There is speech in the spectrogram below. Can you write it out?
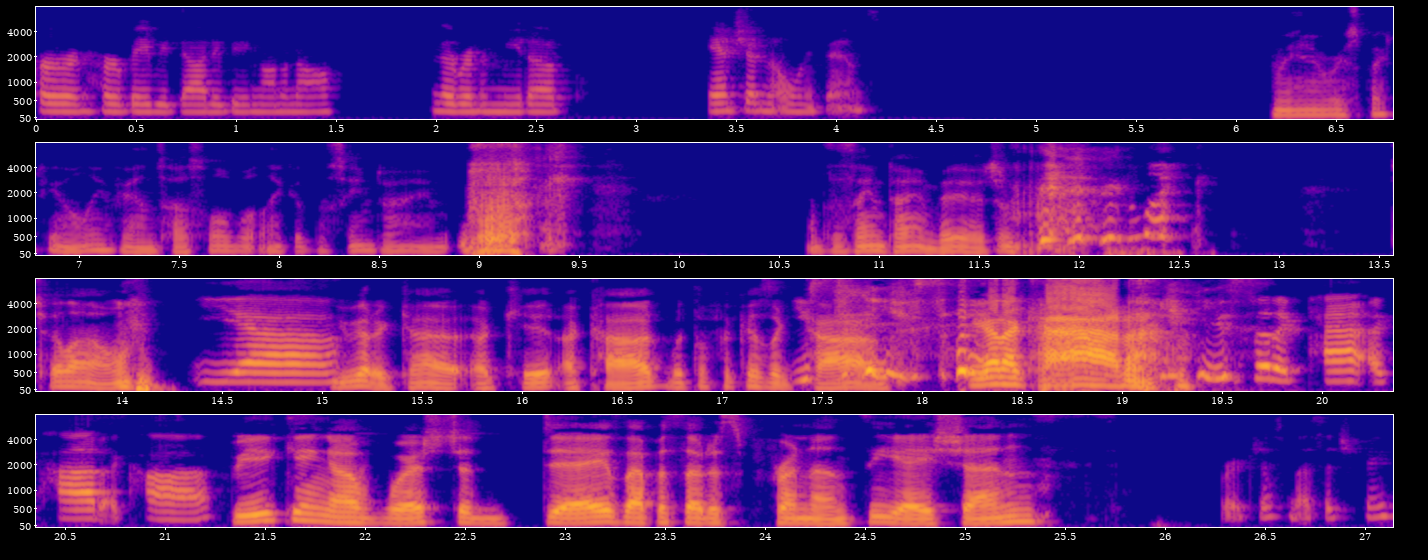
her and her baby daddy being on and off. And they were gonna meet up. And she had an OnlyFans. I mean, I respect the OnlyFans hustle, but like at the same time, at the same time, bitch, like chill out. Yeah. You got a cat, a kid, a cod. What the fuck is a You cod? said, you said You got a cat. you said a cat, a cod, a car. Speaking of which, today's episode is pronunciations. Bert just messaged me.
